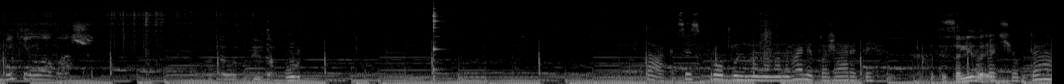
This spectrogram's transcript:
должен быть и лаваш. Это вот ты запомни. Так, це спробуємо на мангалі пожарити А ты солила их? кабачок. Да.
